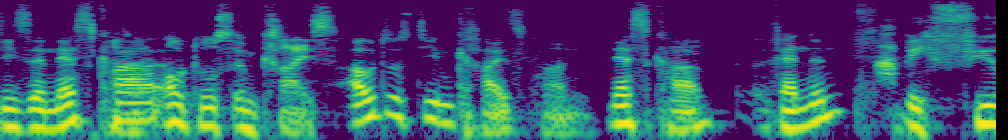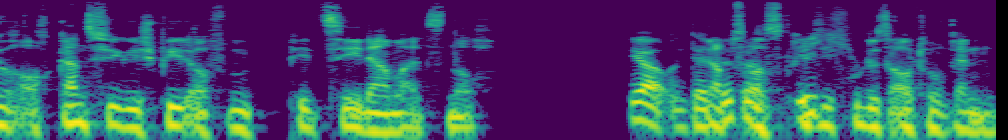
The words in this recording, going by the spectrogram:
Diese NASCAR. Also Autos im Kreis. Autos, die im Kreis fahren. NASCAR-Rennen. Mhm. Habe ich früher auch ganz viel gespielt auf dem PC damals noch. Ja, und der Lütte und richtig gutes Autorennen.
